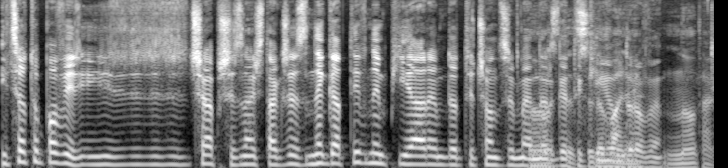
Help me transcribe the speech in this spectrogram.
i co tu powiedzieć, I, trzeba przyznać także z negatywnym PR-em dotyczącym No, energetyki jądrowej. No tak.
